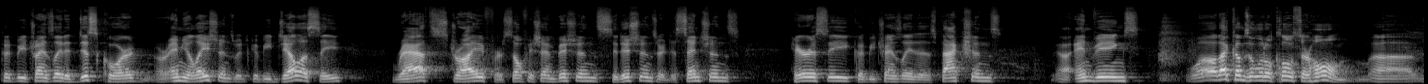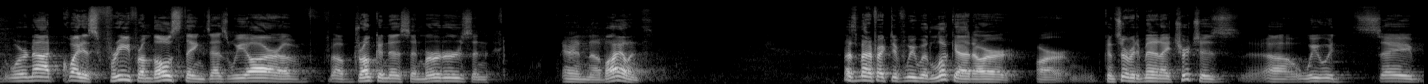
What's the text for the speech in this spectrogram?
could be translated discord, or emulations, which could be jealousy, wrath, strife, or selfish ambitions, seditions, or dissensions. Heresy could be translated as factions, uh, envyings. Well, that comes a little closer home. Uh, we're not quite as free from those things as we are of, of drunkenness and murders and, and uh, violence. As a matter of fact, if we would look at our, our conservative Mennonite churches, uh, we would say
